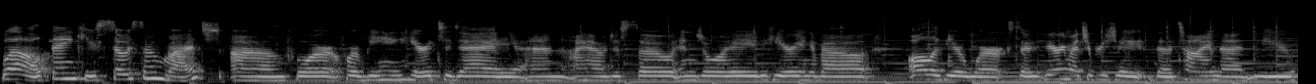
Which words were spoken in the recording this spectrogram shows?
Well, thank you so so much um, for for being here today, and I have just so enjoyed hearing about all of your work. So very much appreciate the time that you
